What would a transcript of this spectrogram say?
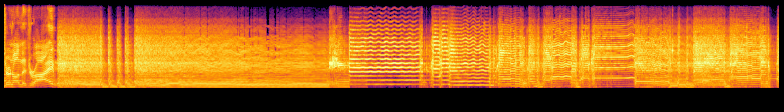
Turn on the drive. Thank you.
